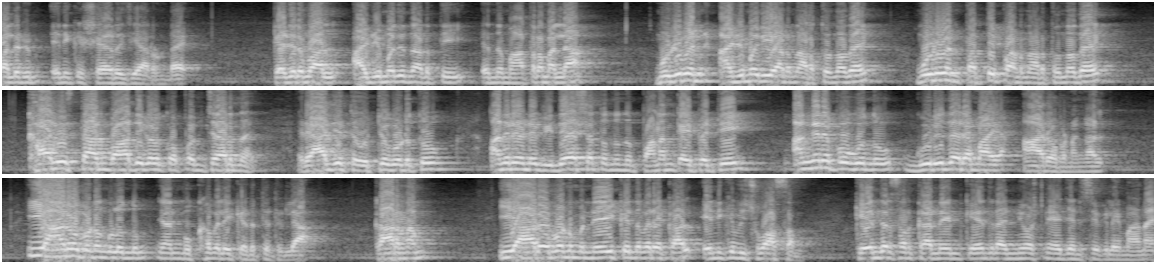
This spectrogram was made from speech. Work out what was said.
പലരും എനിക്ക് ഷെയർ ചെയ്യാറുണ്ട്. കെജ്രിവാൾ അഴിമതി നടത്തി എന്ന് മാത്രമല്ല മുഴുവൻ അഴിമതിയാണ് നടത്തുന്നത് മുഴുവൻ തട്ടിപ്പാണ് നടത്തുന്നത്. ഖാലിസ്ഥാൻ വാദികൾക്കൊപ്പം ചേർന്ന് രാജ്യത്തെ ഒറ്റുകൊടുത്തു. അതിനിടെ വിദേശത്തു നിന്ന് പണം കൈപ്പറ്റി അങ്ങനെ പോകുന്നു ഗുരുതരമായ ആരോപണങ്ങൾ. ഈ ആരോപണങ്ങളൊന്നും ഞാൻ മുഖവിലേക്ക് എടുത്തിട്ടില്ല. കാരണം ഈ ആരോപണം ഉന്നയിക്കുന്നവരെക്കാൾ എനിക്ക് വിശ്വാസം കേന്ദ്ര സർക്കാരിനെയും കേന്ദ്ര അന്വേഷണ ഏജൻസികളെയുമാണ്.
